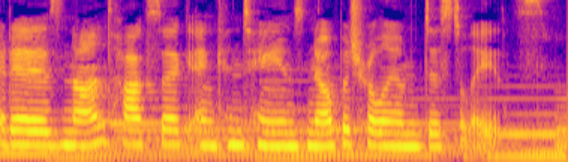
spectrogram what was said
it is non toxic and contains no petroleum distillates.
